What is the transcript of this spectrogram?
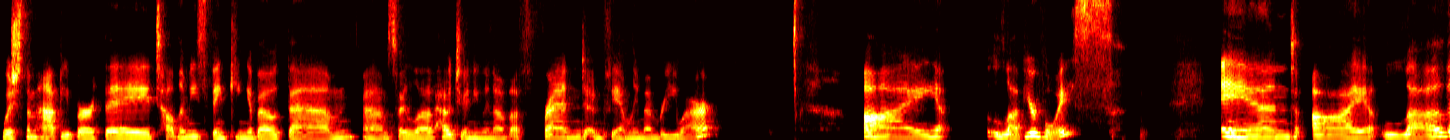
wish them happy birthday tell them he's thinking about them. Um, so i love how genuine of a friend and family member you are. I love your voice and i love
